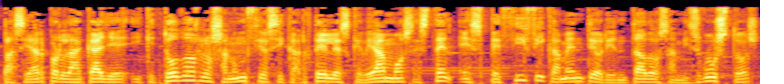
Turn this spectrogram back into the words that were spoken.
pasear por la calle y que todos los anuncios y carteles que veamos estén específicamente orientados a mis gustos,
